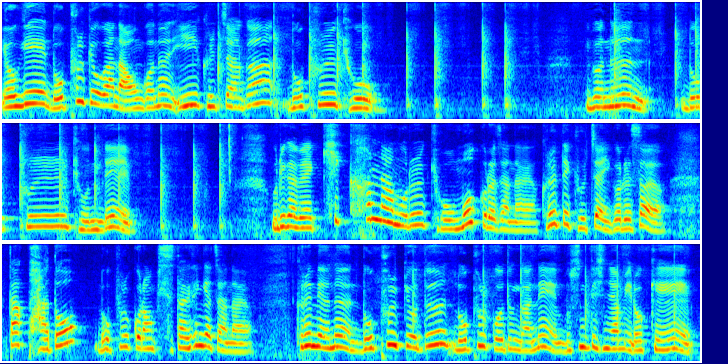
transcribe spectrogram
여기에 노풀교가 나온 거는 이 글자가 노풀교. 이거는 노풀교인데 우리가 왜 키 큰 나무를 교목 그러잖아요. 그럴 때 교자 이거를 써요. 딱 봐도 노풀고랑 비슷하게 생겼잖아요. 그러면은 노풀교든 노풀고든 간에 무슨 뜻이냐면 이렇게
